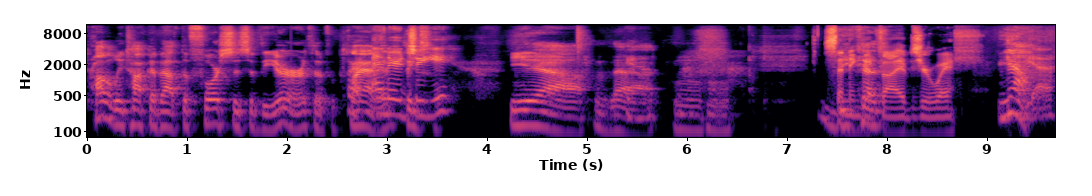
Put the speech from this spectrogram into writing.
probably talk about the forces of the earth, of the planet. Or energy. Things, yeah, that. Yeah. Mm -hmm sending because, good vibes your way. Yeah, yeah.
